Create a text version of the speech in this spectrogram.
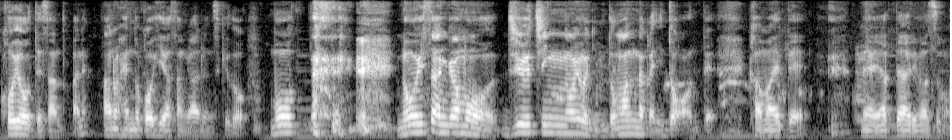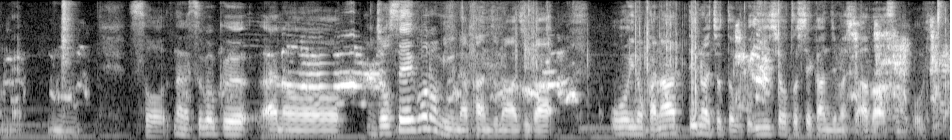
コヨーテさんとかねあの辺のコーヒー屋さんがあるんですけどもう ノイさんがもう重鎮のようにど真ん中にドーンって構えて、ね、やってありますもんね。うん。そう。なんかすごくあのー女性好みな感じの味が多いのかなっていうのはちょっと僕印象として感じました。アバースのコーヒーが、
